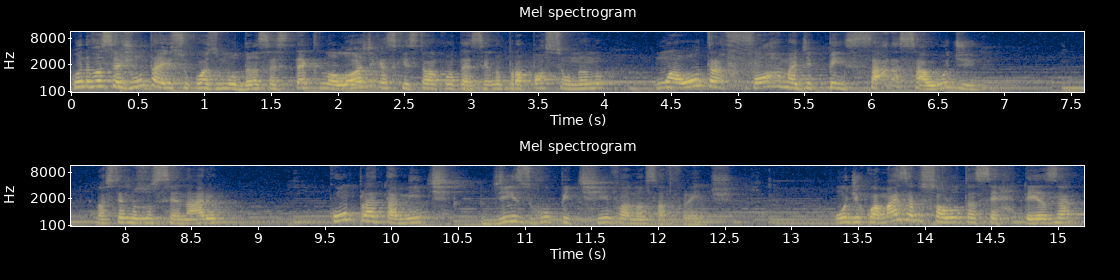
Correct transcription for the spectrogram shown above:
Quando você junta isso com as mudanças tecnológicas que estão acontecendo, proporcionando uma outra forma de pensar a saúde, nós temos um cenário completamente disruptivo à nossa frente, onde com a mais absoluta certeza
